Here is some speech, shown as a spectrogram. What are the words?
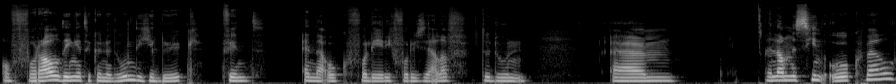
of vooral dingen te kunnen doen die je leuk vindt. En dat ook volledig voor jezelf te doen. Um, en dan misschien ook wel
